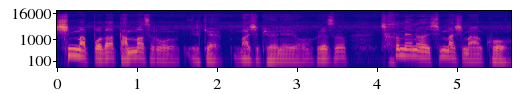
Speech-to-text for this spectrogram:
신맛보다 단맛으로 이렇게 맛이 변해요. 그래서 처음에는 신맛이 많고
